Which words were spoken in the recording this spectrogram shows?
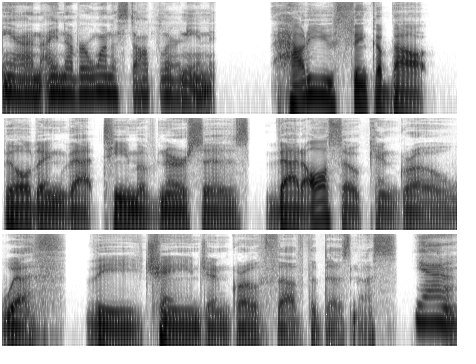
and I never want to stop learning. How do you think about building that team of nurses that also can grow with the change and growth of the business? Yeah,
